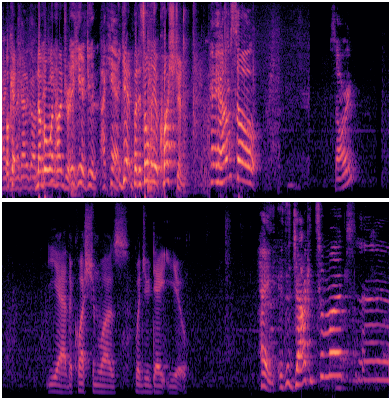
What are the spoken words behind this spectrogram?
I, okay, I gotta go. number Here, 100. Here, dude, I can't. Yeah, but it's only a question. Hey, I'm so... Sorry? Yeah, the question was, would you date you? Hey, is this jacket too much? Uh,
